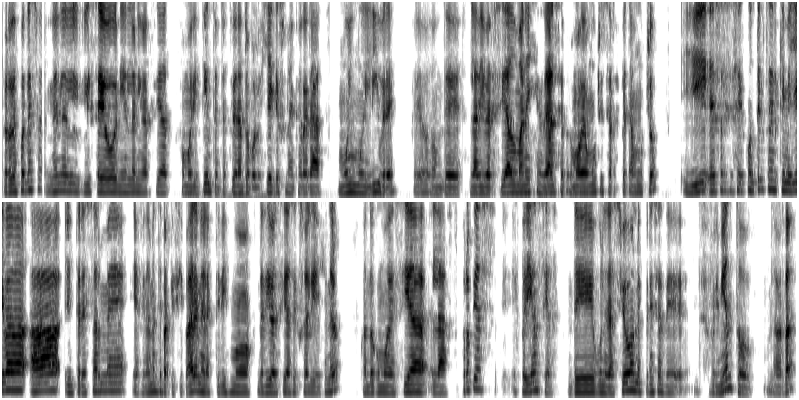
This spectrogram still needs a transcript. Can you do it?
Pero después de eso, ni en el liceo ni en la universidad fue muy distinto. Entre estudiar antropología, que es una carrera muy, muy libre, creo, donde la diversidad humana en general se promueve mucho y se respeta mucho. Y ese es el contexto en el que me lleva a interesarme y a finalmente participar en el activismo de diversidad sexual y de género. Cuando, como decía, las propias experiencias de vulneración, experiencias de, sufrimiento, la verdad,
